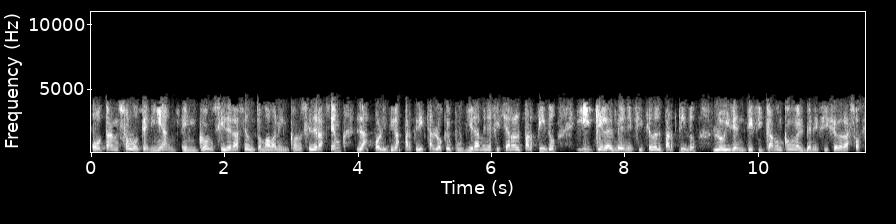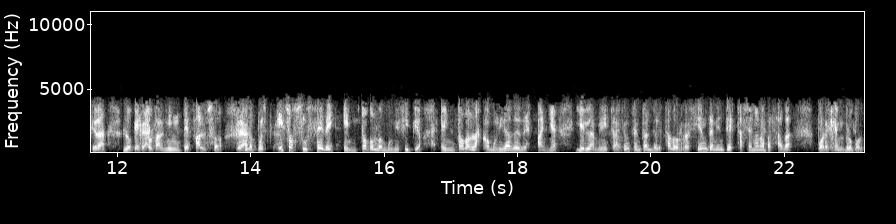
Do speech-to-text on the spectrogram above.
o tan solo tenían en consideración, tomaban en consideración las políticas partidistas, lo que pudiera beneficiar al partido y que el beneficio del partido lo identificaban con el beneficio de la sociedad, lo que Claro. es totalmente falso. Claro, bueno, pues claro. eso sucede en todos los municipios, en todas las comunidades de España y en la Administración Central del Estado. Recientemente, esta semana pasada, por ejemplo, por,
